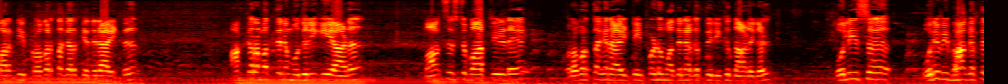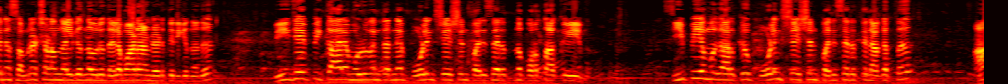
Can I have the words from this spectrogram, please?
പാർട്ടി പ്രവർത്തകർക്കെതിരായിട്ട് അക്രമത്തിന് മുതിരുകയാണ് മാർക്സിസ്റ്റ് പാർട്ടിയുടെ പ്രവർത്തകരായിട്ട് ഇപ്പോഴും അതിനകത്തിരിക്കുന്ന ആളുകൾ പോലീസ് ഒരു വിഭാഗത്തിന് സംരക്ഷണം നൽകുന്ന ഒരു നിലപാടാണ് എടുത്തിരിക്കുന്നത്. ബി ജെ പിക്കാരെ മുഴുവൻ തന്നെ പോളിംഗ് സ്റ്റേഷൻ പരിസരത്ത് നിന്ന് പുറത്താക്കുകയും സി പി എമ്മുകാർക്ക് പോളിംഗ് സ്റ്റേഷൻ പരിസരത്തിനകത്ത് ആ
